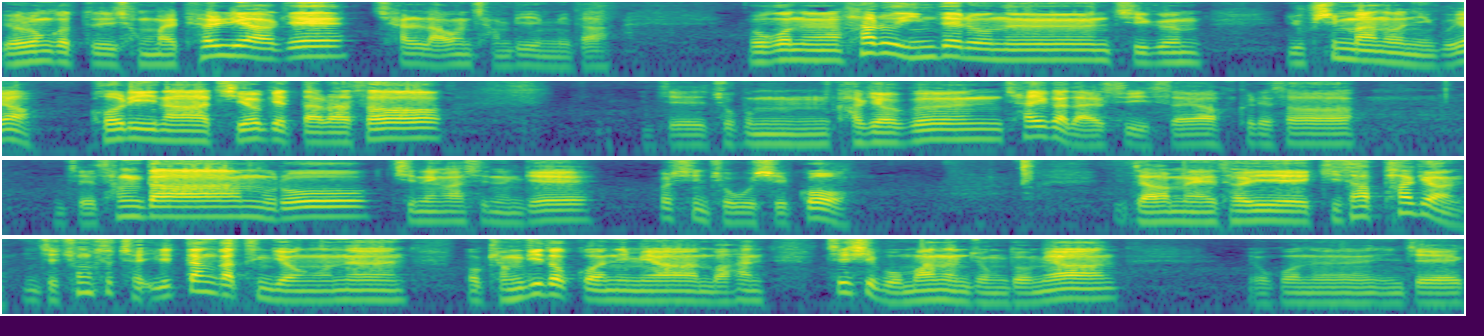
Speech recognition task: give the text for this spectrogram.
이런 것들이 정말 편리하게 잘 나온 장비입니다. 요거는 하루 임대료는 지금 60만 원이고요. 거리나 지역에 따라서 이제 조금 가격은 차이가 날 수 있어요. 그래서 이제 상담으로 진행하시는 게 훨씬 좋으시고, 그 다음에 저희의 기사 파견, 이제 총수차 1당 같은 경우는 뭐 경기도권이면 뭐 한 75만 원 정도면 요거는 이제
